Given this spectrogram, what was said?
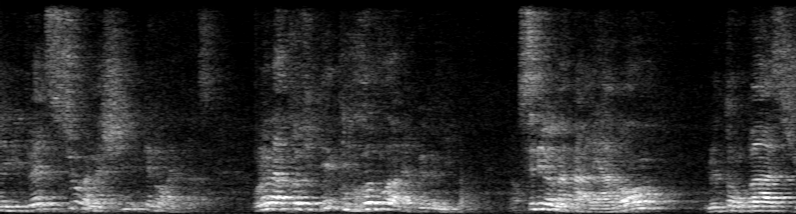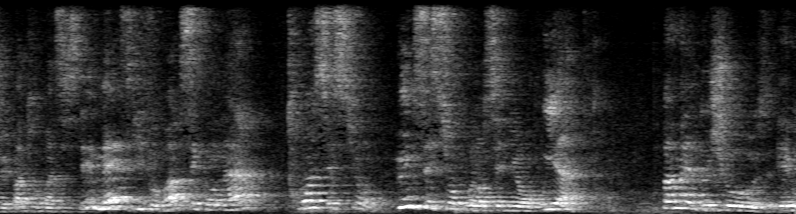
individuelle, sur la machine qui est dans la classe. On en a profité pour revoir l'ergonomie. Céline en a parlé avant, le temps passe, je ne vais pas trop insister, mais ce qu'il faut voir, c'est qu'on a trois sessions. Une session pour l'enseignant où il y a pas mal de choses et où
